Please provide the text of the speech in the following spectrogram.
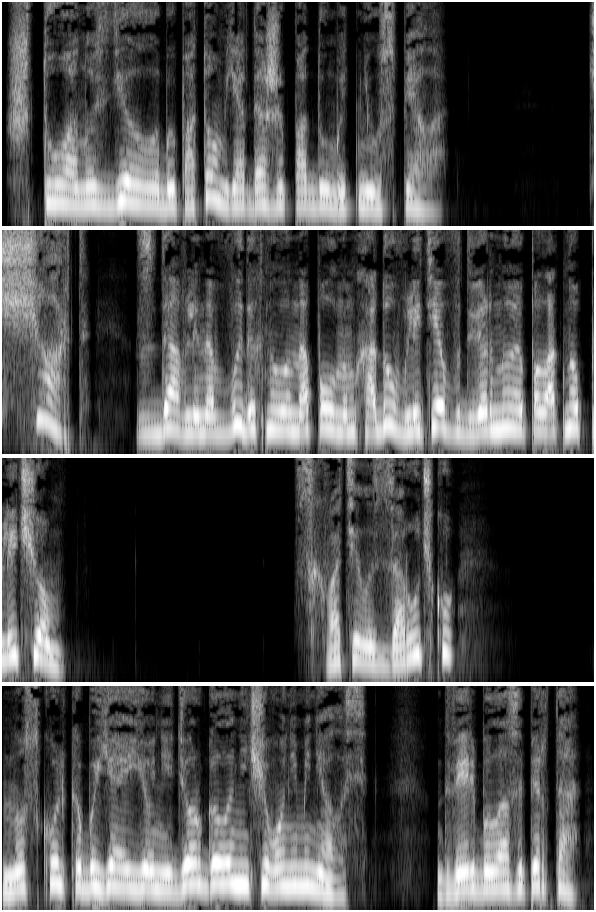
Что оно сделало бы потом, я даже подумать не успела. «Черт!» — сдавленно выдохнула на полном ходу, влетев в дверное полотно плечом. Схватилась за ручку, но сколько бы я ее ни дергала, ничего не менялось. Дверь была заперта —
